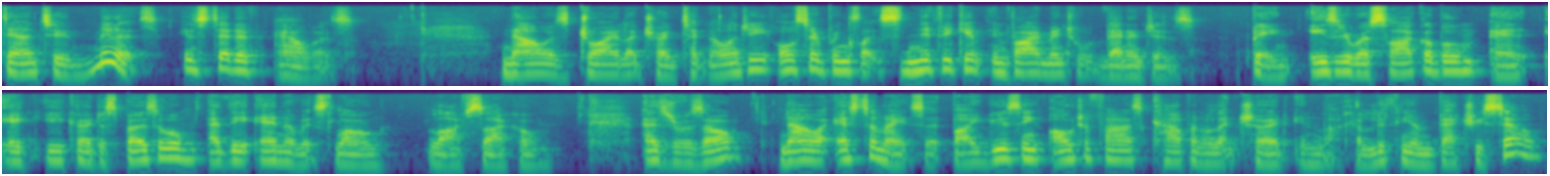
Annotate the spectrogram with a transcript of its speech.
down to minutes instead of hours. NAWA's dry electrode technology also brings like significant environmental advantages being easily recyclable and eco-disposable at the end of its long life cycle. As a result, NAWA estimates that by using ultrafast carbon electrode in like a lithium battery cell,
